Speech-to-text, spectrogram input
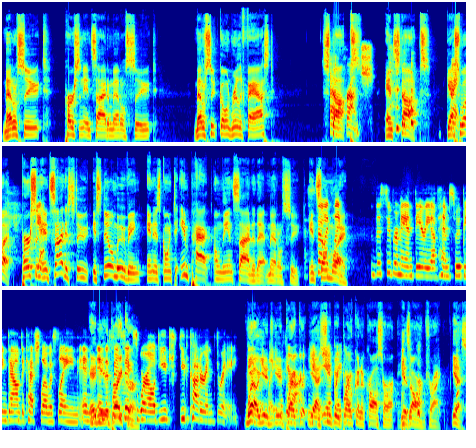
Metal suit, person inside a metal suit, metal suit going really fast, stops. Oh, crunch. And stops. Guess right. what? Person yeah. inside a suit is still moving and is going to impact on the inside of that metal suit in so some way. Like, the Superman theory of him swooping down to catch Lois Lane in in the physics her. world, you'd you'd cut her in three. Well, you'd you'd break her. Yeah, yeah she'd be broken her. across her his arms, right? Yes.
